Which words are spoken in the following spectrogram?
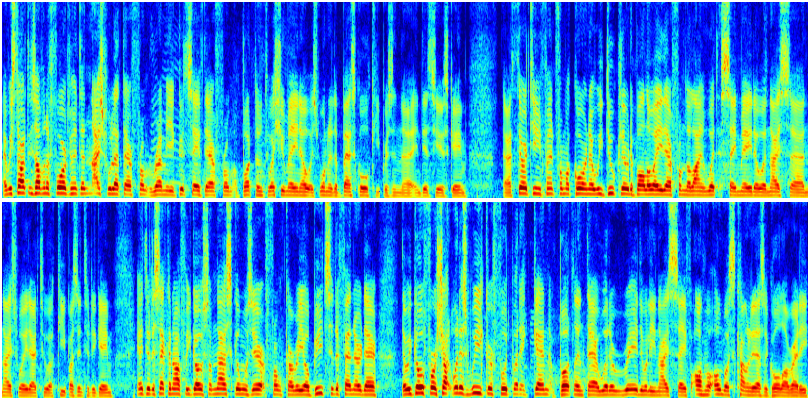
And we start things off in the fourth minute, a nice roulette there from Remy, a good save there from Butland, who as you may know is one of the best goalkeepers in uh, in this year's game. Uh, 13 feet from a corner. We do clear the ball away there from the line with Semedo. A nice uh, nice way there to uh, keep us into the game. Into the second half we go. Some nice goals here from Carrillo. Beats the defender there. Then we go for a shot with his weaker foot. But again, Butland there with a really, really nice save. Almost, almost counted as a goal already.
